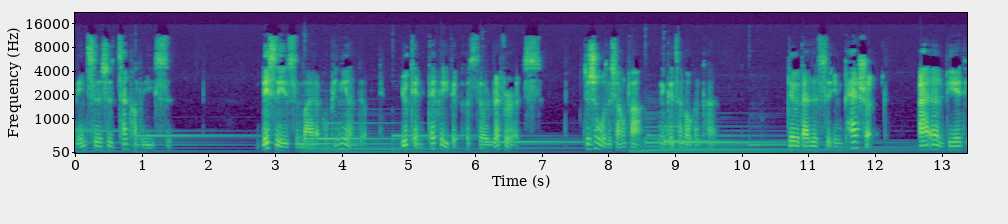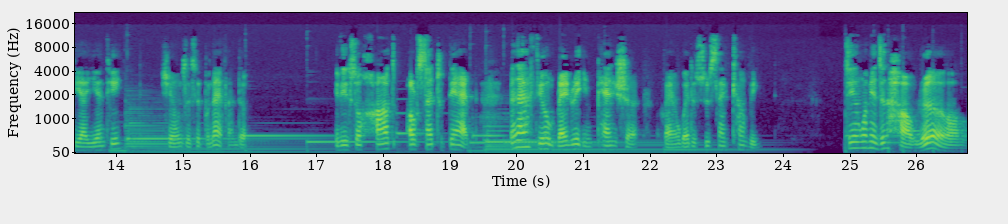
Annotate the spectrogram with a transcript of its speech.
名词是参考的意思。This is my opinion. You can take it as a reference. 这是我的想法，你可以参考看看。第二个单词是 impatient，i n p a t i e n t，形容词是不耐烦的。It is so hot outside today that I feel very impatient when I wait to Susan coming. 今天外面真的好热哦，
